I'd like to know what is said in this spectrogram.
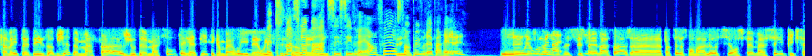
ça va être des objets de massage ou de massothérapie. T'es comme, ben oui, ben oui. Mais tu masses ça, le ben bat, oui. c'est vrai en fait, C'est- un peu vrai pareil. Le, Oui, le non, si c'est un massage, à, à partir de ce moment-là, si on se fait masser puis que ça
